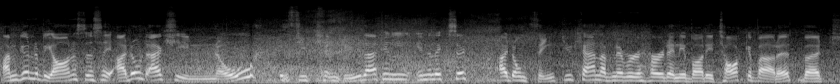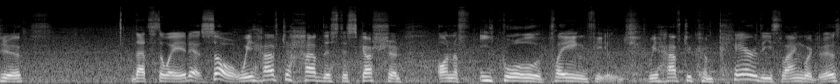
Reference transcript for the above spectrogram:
I'm going to be honest and say I don't actually know if you can do that in, in Elixir. I don't think you can. I've never heard anybody talk about it, but uh, that's the way it is. So we have to have this discussion on an equal playing field. We have to compare these languages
